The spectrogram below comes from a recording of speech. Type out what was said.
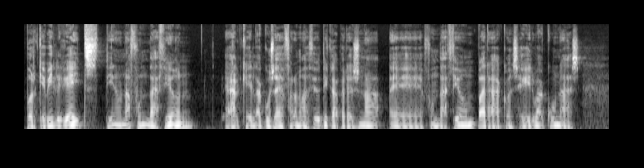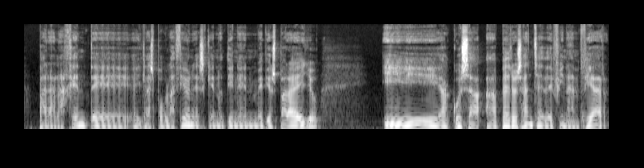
porque Bill Gates tiene una fundación al que él acusa de farmacéutica, pero es una eh, fundación para conseguir vacunas para la gente y las poblaciones que no tienen medios para ello y acusa a Pedro Sánchez de financiar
